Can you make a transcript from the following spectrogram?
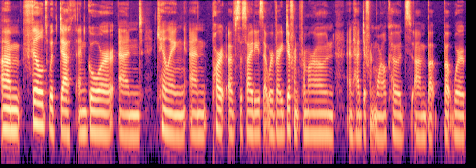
um, filled with death and gore and killing, and part of societies that were very different from our own and had different moral codes, um, but but were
